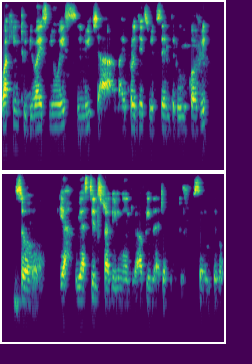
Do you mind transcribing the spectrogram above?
working to devise new ways in which uh, my projects will sell through COVID. So yeah, we are still struggling and we are hoping that we're going to sell through.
